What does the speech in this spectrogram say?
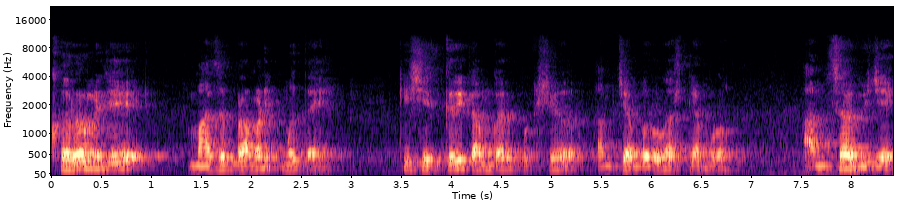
खरं म्हणजे माझं प्रामाणिक मत आहे की शेतकरी कामगार पक्ष आमच्याबरोबर असल्यामुळं आमचा विजय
